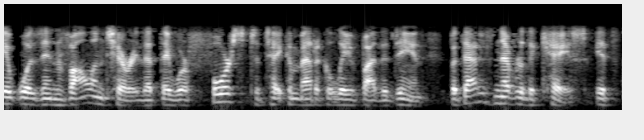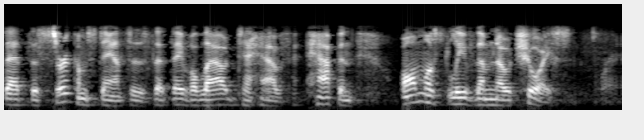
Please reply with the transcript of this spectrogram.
it was involuntary, that they were forced to take a medical leave by the dean. But that is never the case. It's that the circumstances that they've allowed to have happen almost leave them no choice. Right.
